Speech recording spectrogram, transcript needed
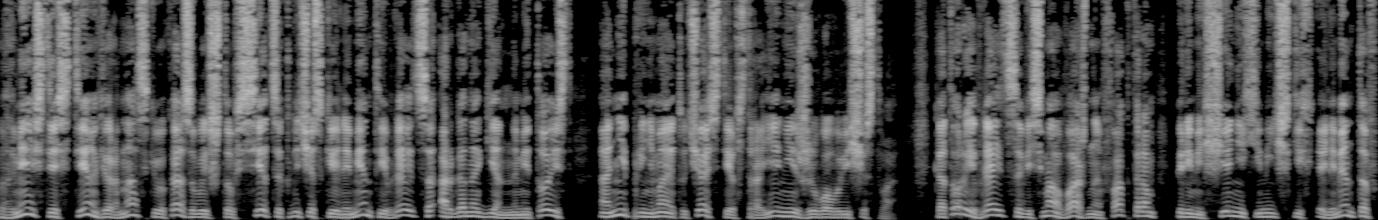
Вместе с тем Вернадский указывает, что все циклические элементы являются органогенными, то есть они принимают участие в строении живого вещества, которое является весьма важным фактором перемещения химических элементов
